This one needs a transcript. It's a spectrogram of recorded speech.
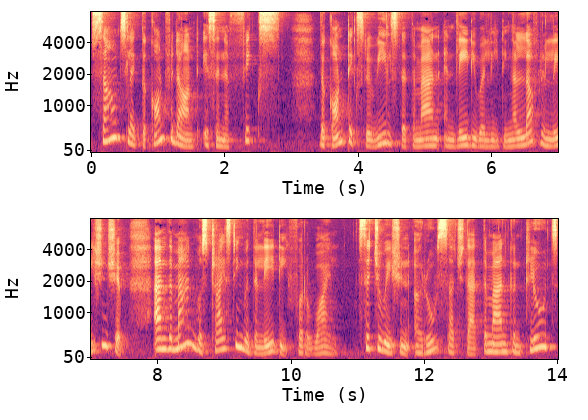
Sounds like the confidant is in a fix. The context reveals that the man and lady were leading a love relationship and the man was trysting with the lady for a while. Situation arose such that the man concludes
